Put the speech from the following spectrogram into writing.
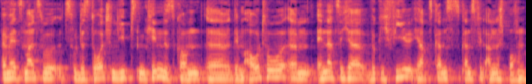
Wenn wir jetzt mal zu, zu des deutschen liebsten Kindes kommen, äh, dem Auto, ähm, ändert sich ja wirklich viel. Ihr habt es ganz, ganz viel angesprochen.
